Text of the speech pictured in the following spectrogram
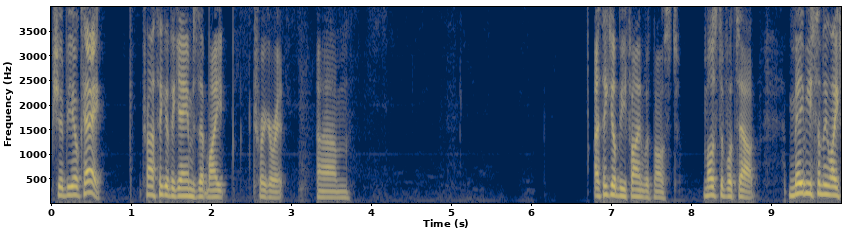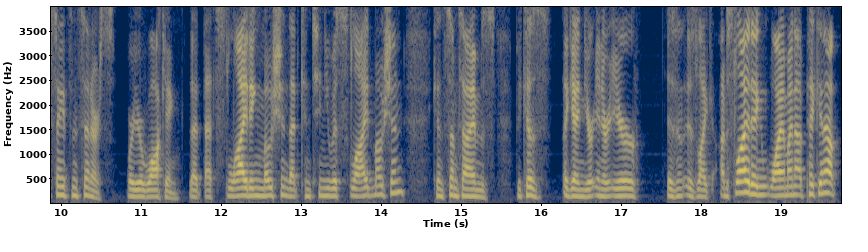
should be okay. I'm trying to think of the games that might trigger it. Um, I think you'll be fine with most most of what's out maybe something like Saints and Sinners, where you're walking. That that sliding motion, that continuous slide motion, can sometimes because again your inner ear isn't is like I'm sliding. Why am I not picking up?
